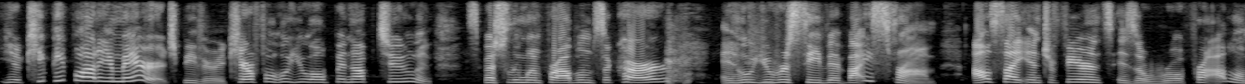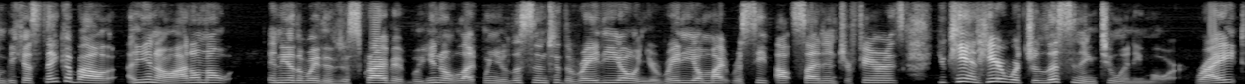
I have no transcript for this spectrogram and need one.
you know, keep people out of your marriage. Be very careful who you open up to, and especially when problems occur, and who you receive advice from. Outside interference is a real problem because think about, uh, you know, I don't know any other way to describe it, but you know, like when you're listening to the radio and your radio might receive outside interference, you can't hear what you're listening to anymore, right?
